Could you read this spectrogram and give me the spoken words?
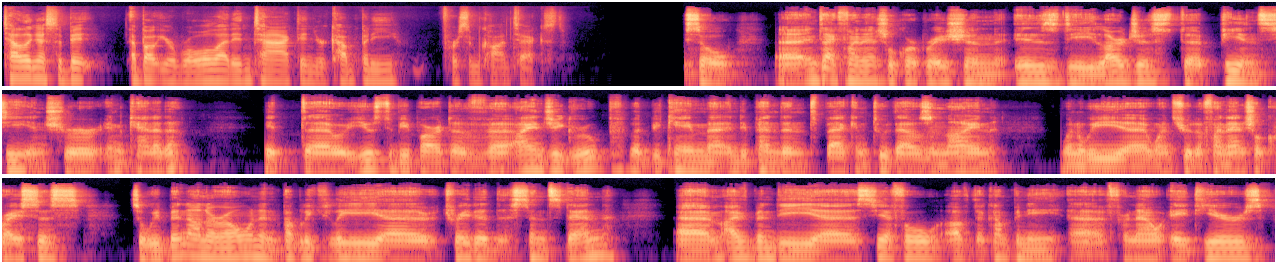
telling us a bit about your role at Intact and your company for some context. So, uh, Intact Financial Corporation is the largest uh, P&C insurer in Canada. It uh, used to be part of uh, ING Group, but became uh, independent back in 2009 when we uh, went through the financial crisis. So we've been on our own and publicly traded since then. Um, I've been the uh, CFO of the company uh, for now eight years,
